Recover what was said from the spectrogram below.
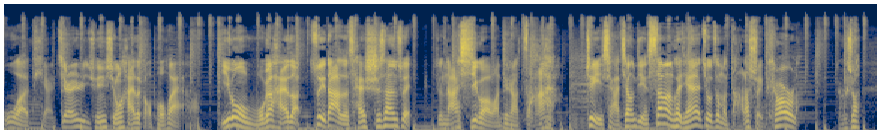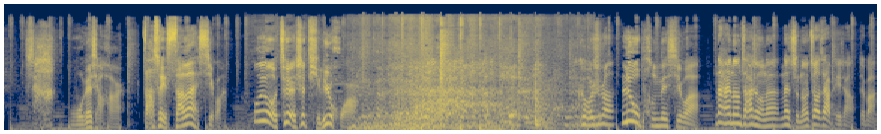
我天，竟然是一群熊孩子搞破坏啊！一共五个孩子，最大的才十三岁，就拿西瓜往地上砸呀！这一下将近三万块钱就这么打了水漂了。有人说，啥？五个小孩砸碎三万西瓜？哎呦，这也是体力活。可不是吗？六棚的西瓜，那还能咋整呢？那只能照价赔偿，对吧？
